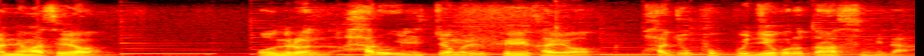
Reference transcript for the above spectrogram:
안녕하세요. 오늘은 하루 일정을 계획하여 파주 북부 지역으로 떠났습니다.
